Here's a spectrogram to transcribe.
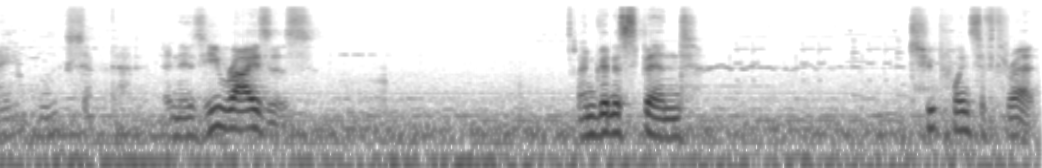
I will accept that. And as he rises, I'm going to spend two points of threat.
